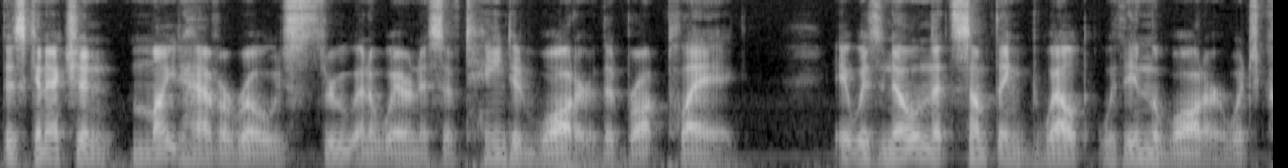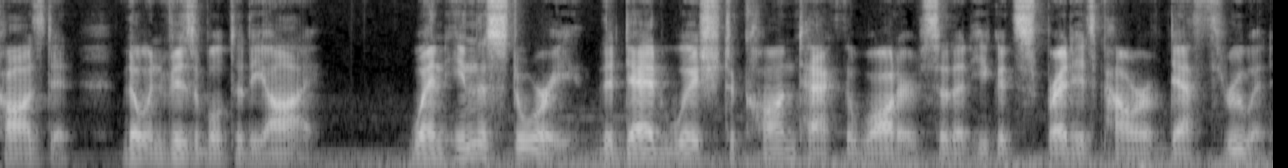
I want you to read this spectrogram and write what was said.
This connection might have arose through an awareness of tainted water that brought plague. It was known that something dwelt within the water which caused it, though invisible to the eye. When in the story, the dead wished to contact the water so that he could spread his power of death through it,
